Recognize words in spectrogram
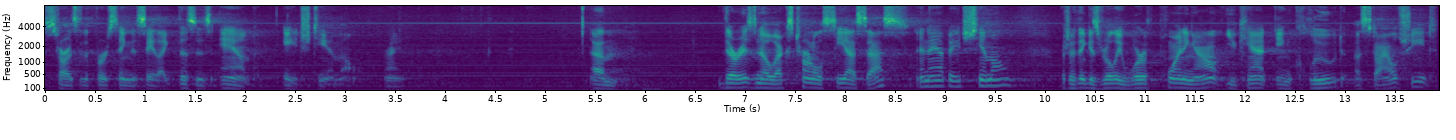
Starts with the first thing to say like, this is AMP HTML, right? Um, there is no external CSS in AMP HTML which I think is really worth pointing out. You can't include a style sheet,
